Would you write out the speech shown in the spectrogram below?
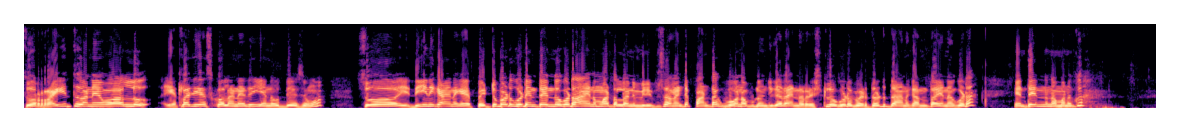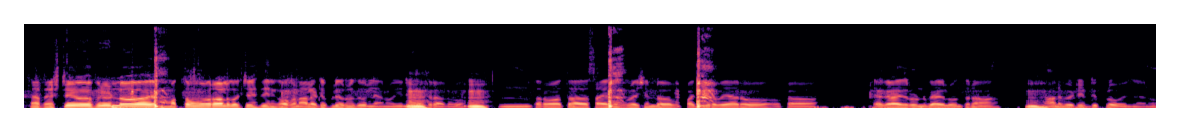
సో రైతు అనేవాళ్ళు ఎట్లా చేసుకోవాలనేది ఈయన ఉద్దేశము. సో దీనికి ఆయన పెట్టుబడి కూడా ఎంత అయిందో కూడా ఆయన మాటల్లో వినిపిస్తానంటే పంటకు పోనప్పుడు నుంచి కదా ఆయన రెస్ట్లో కూడా పెడతాడు. దానికంతా అయినా కూడా ఎంత అయిందన్నా మనకు రెస్ట్ పీరియడ్లో మొత్తం ఓవరాల్గా వచ్చేసి దీనికి ఒక నాలుగు టిప్పులు ఎరువు తోలినాను ఎనిమిది ఎకరాలు. తర్వాత సాయిల్ రెగ్యులేషన్లో పది ఇరవై ఆరు ఒక ఎకరాకి రెండు బ్యాగులు వంతున నానబెట్టి డ్రిప్లో వదిలినాను.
